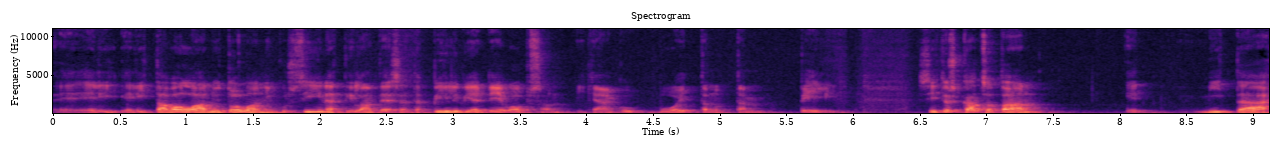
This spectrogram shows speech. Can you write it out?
Eli, eli tavallaan nyt ollaan niin kuin siinä tilanteessa, että pilvi ja DevOps on ikään kuin voittanut tämän pelin. Sitten jos katsotaan, että mitä,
